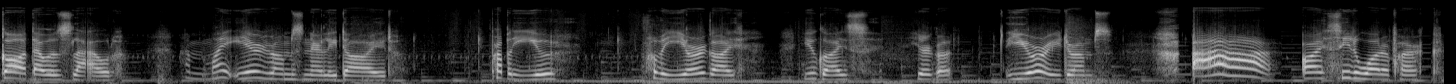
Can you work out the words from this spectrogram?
God, that was loud. My eardrums nearly died. Probably you. Probably your guy. You guys. Your guy. Your drums. Ah! Oh, I see the water park.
